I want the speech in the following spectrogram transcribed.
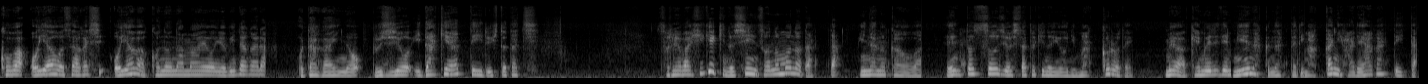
子は親を探し親はこの名前を呼びながらお互いの無事を抱き合っている人たち。それは悲劇のシーンそのものだった。皆の顔は煙突掃除をした時のように真っ黒で目は煙で見えなくなったり真っ赤に腫れ上がっていた。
